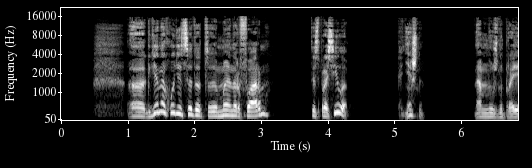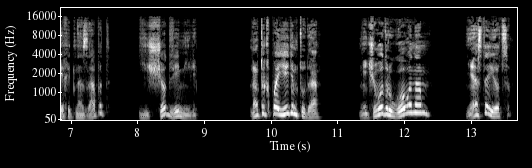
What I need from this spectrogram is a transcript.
«А где находится этот Мэннер Фарм? Ты спросила?» «Конечно. Нам нужно проехать на запад еще две мили. Ну так поедем туда. Ничего другого нам не остается.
